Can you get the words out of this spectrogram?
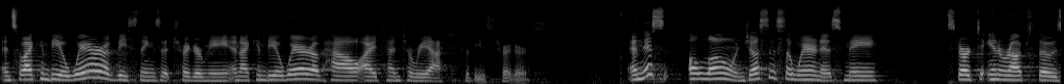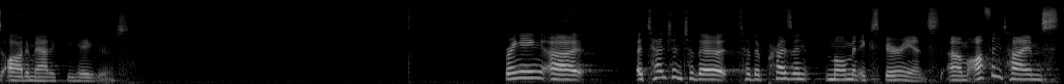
And so I can be aware of these things that trigger me, and I can be aware of how I tend to react to these triggers. And this alone, just this awareness, may start to interrupt those automatic behaviors. Bringing uh, attention to the, to the present moment experience. Um, oftentimes,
